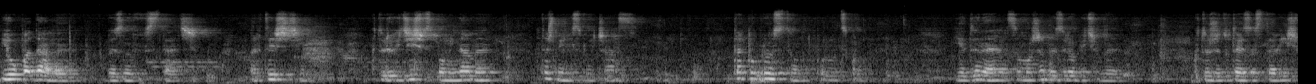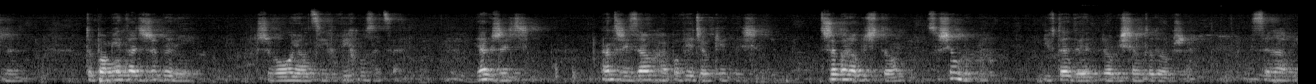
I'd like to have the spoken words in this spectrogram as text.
i upadamy, by znów wstać. Artyści, których dziś wspominamy, też mieli swój czas. Tak po prostu, po ludzku. Jedyne, co możemy zrobić my, którzy tutaj zostaliśmy, to pamiętać, że byli, przywołując ich w ich muzyce. Jak żyć? Andrzej Zaucha powiedział kiedyś, trzeba robić to, co się lubi. I wtedy robi się to dobrze. Selawi.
